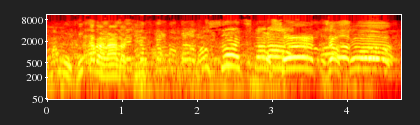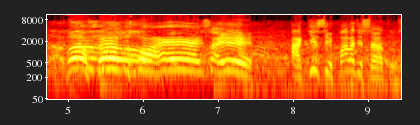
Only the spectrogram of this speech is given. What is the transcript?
uma muvuca danada aqui. É o Santos, cara! Santos, é o Santos! É o Santos, porra! É isso aí! Aqui se fala de Santos.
